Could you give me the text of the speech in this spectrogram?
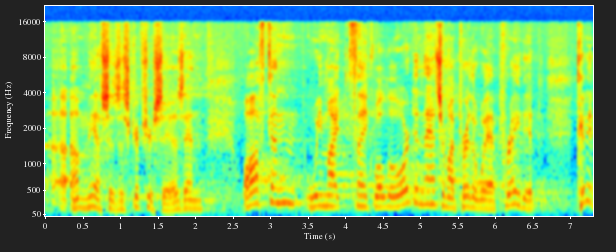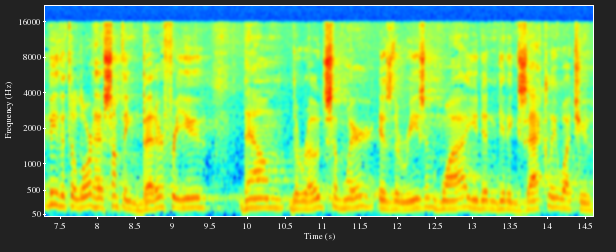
a miss, as the scripture says. And often we might think, well, the Lord didn't answer my prayer the way I prayed it. Could it be that the Lord has something better for you down the road somewhere? Is the reason why you didn't get exactly what you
